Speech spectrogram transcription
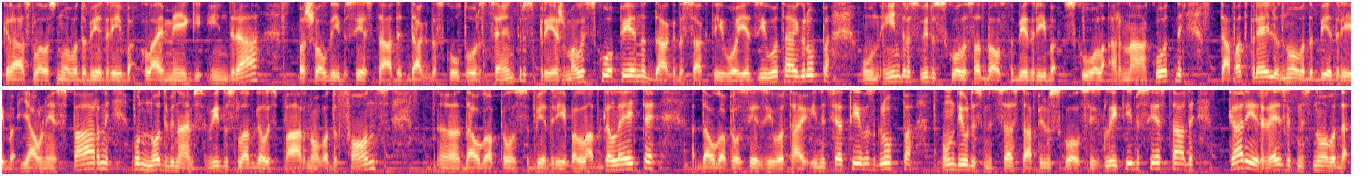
Krāslavas novada biedrība Laimīgi Indrā, pašvaldības iestāde Dagdas kultūras kultūras centrs, Priežmalis kopiena, Dagdas aktīvo iedzīvotāju grupa un Indras vidusskolas atbalsta biedrība Skola ar nākotni, tāpat Prēļu novada biedrība Jaunie spārni un nodibinājums Viduslatgales pārnovadu fonds, Daugopils biedrība Latgalēte, Daugopils iedzīvotāju iniciatīvas grupa un 26. pirmsskolas izglītības iestāde, kā arī Reizeknes novada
